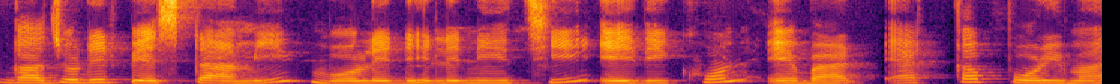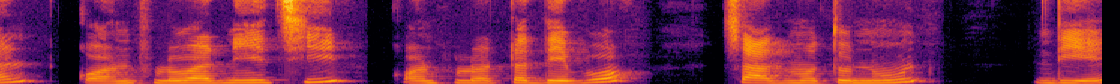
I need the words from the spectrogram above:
গাজরের পেস্টটা আমি বলে ঢেলে নিয়েছি। এই দেখুন, এবার এক কাপ পরিমাণ কর্নফ্লাওয়ার নিয়েছি। কর্নফ্লাওয়ারটা দেব স্বাদ মতো নুন দিয়ে।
